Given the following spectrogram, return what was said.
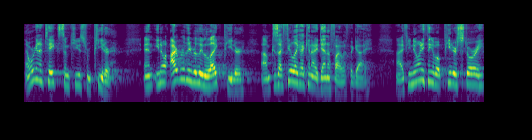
And we're going to take some cues from Peter. And, you know, I really, really like Peter because um, I feel like I can identify with the guy. Uh, if you know anything about Peter's story,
